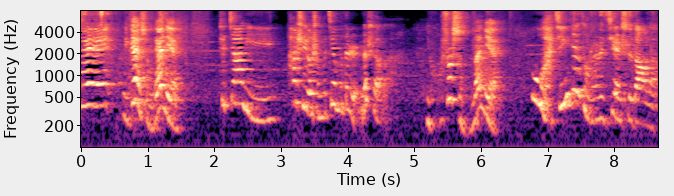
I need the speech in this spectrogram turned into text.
哎，你干什么呀你？这家里怕是有什么见不得人的事吧。你胡说什么呢你？我今天总算是见识到了，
